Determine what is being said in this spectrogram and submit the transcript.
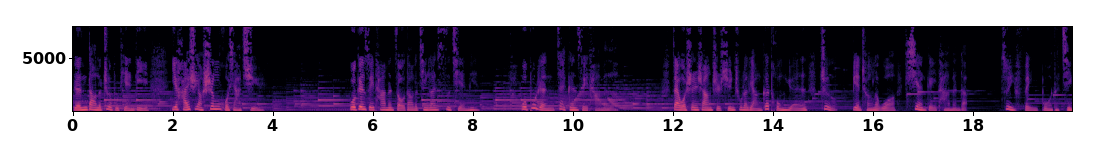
人到了这步田地，也还是要生活下去。我跟随他们走到了静安寺前面，我不忍再跟随他们了。在我身上只寻出了两个同源，这便成了我献给他们的最菲薄的敬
